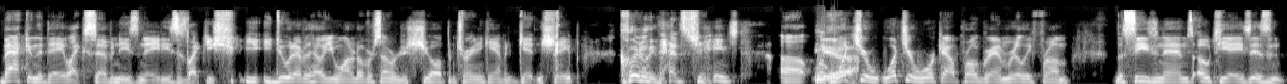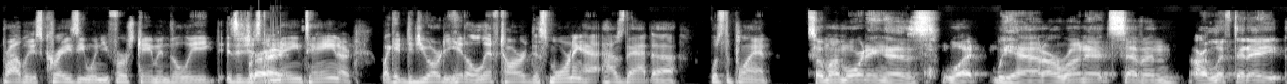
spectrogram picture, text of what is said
Back in the day, like 70s and 80s, is like you, sh- you, you do whatever the hell you wanted over summer, just show up in training camp and get in shape clearly that's changed. Uh, yeah. What's your what's your workout program really from the season ends? OTAs isn't probably as crazy when you first came into the league. Is it just right. to maintain, or like did you already hit a lift hard this morning? how's that? Uh, what's the plan? So my morning has what we had our run at seven, our lift at eight,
